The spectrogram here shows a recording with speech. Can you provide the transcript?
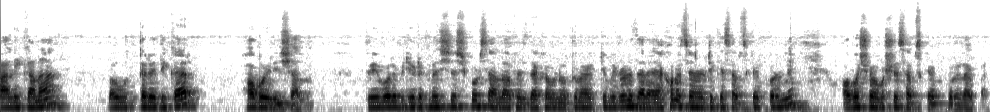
মালিকানা বা উত্তরাধিকার হব ইনশাল্লাহ এই বলে ভিডিওটা এখানে শেষ করছি। আল্লাহ হাফেজ দেখাবো নতুন একটি ভিডিওতে। যারা এখনও চ্যানেলটিকে সাবস্ক্রাইব করেনি অবশ্যই অবশ্যই সাবস্ক্রাইব করে রাখবেন।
